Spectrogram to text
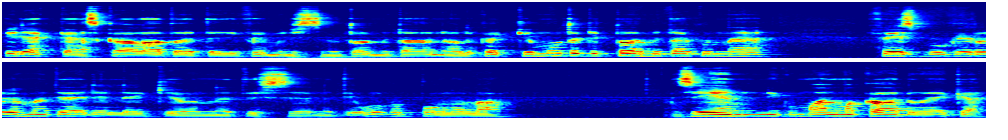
pidäkään skaalautua, että ei feministinen toiminta aina oli kaikkea muutakin toimintaa kuin nämä Facebookin ryhmät ja edelleenkin on netissä ja netin ulkopuolella. Siihen niin kuin maailma kaadu eikä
